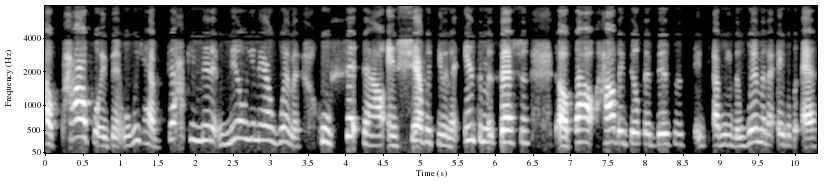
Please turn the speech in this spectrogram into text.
a powerful event where we have documented millionaire women who sit down and share with you in an intimate session about how they built their business. I mean, the women are able to ask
